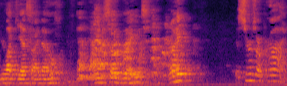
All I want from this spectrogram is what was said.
you're like, yes, I know. I am so great. Right? It serves our pride.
